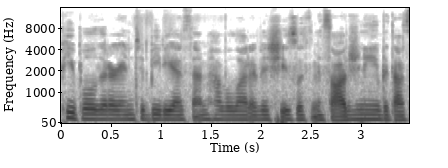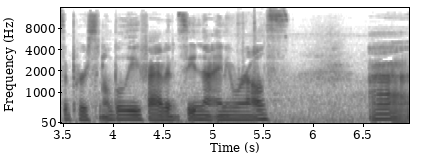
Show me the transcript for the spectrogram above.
people that are into BDSM have a lot of issues with misogyny, but that's a personal belief. I haven't seen that anywhere else. Uh,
